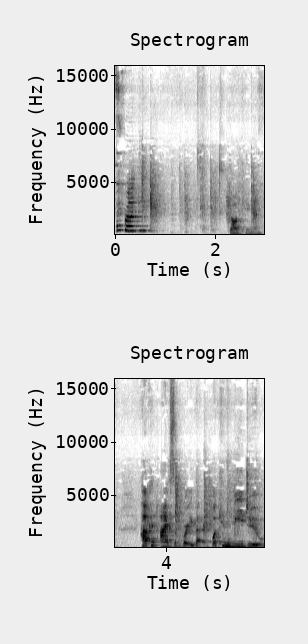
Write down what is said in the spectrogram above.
Hi, Rodney. Dog came in. How can I support you better? What can we do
